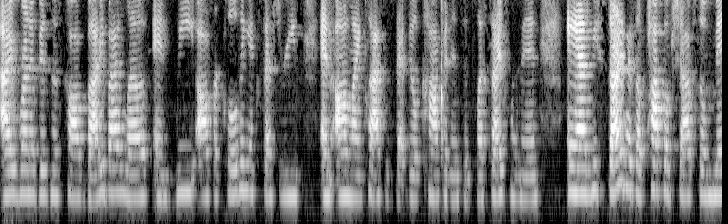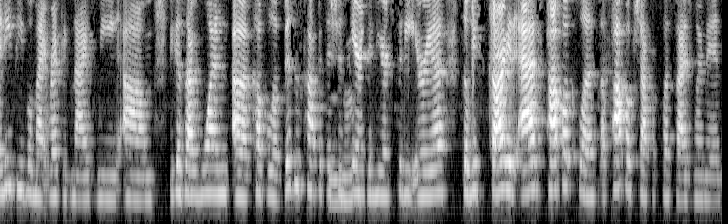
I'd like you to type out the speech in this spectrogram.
I run a business called Body by Love, and we offer clothing, accessories, and online classes that build confidence in plus size women. And we started as a pop up shop, so many people might recognize me um, because I've won a couple of business competitions mm-hmm. here in the New York City area. So we started as Pop Up Plus, a pop up shop for plus size women.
